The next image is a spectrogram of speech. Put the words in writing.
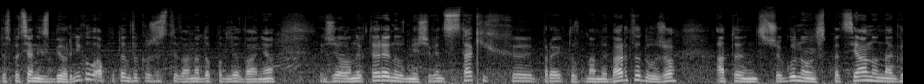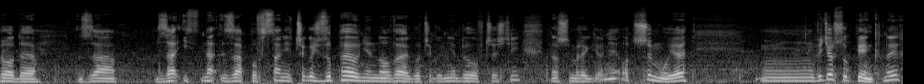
do specjalnych zbiorników, a potem wykorzystywana do podlewania zielonych terenów w mieście. Więc takich e, projektów mamy bardzo dużo, a tę szczególną, specjalną nagrodę za za, za powstanie czegoś zupełnie nowego, czego nie było wcześniej w naszym regionie, otrzymuje mm, Wydział Sztuk Pięknych,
